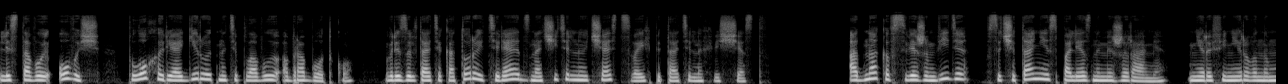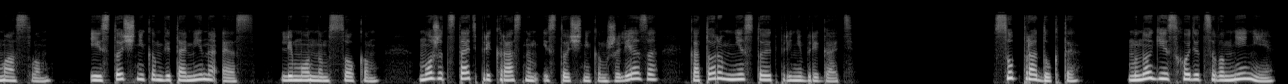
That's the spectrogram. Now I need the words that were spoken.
Листовой овощ плохо реагирует на тепловую обработку, в результате которой теряет значительную часть своих питательных веществ. Однако в свежем виде, в сочетании с полезными жирами, нерафинированным маслом и источником витамина С, лимонным соком, может стать прекрасным источником железа, которым не стоит пренебрегать. Субпродукты. Многие сходятся во мнении,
